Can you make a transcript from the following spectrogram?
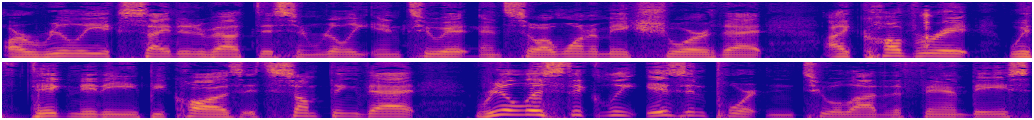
are really excited about this and really into it. And so I want to make sure that I cover it with dignity because it's something that realistically is important to a lot of the fan base.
